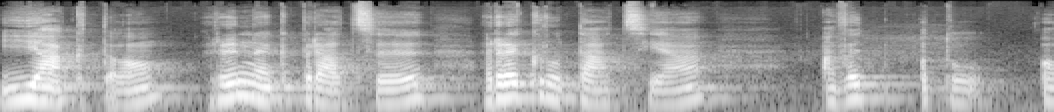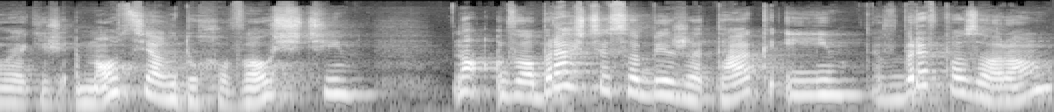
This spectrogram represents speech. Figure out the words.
jak to? Rynek pracy, rekrutacja, a wy o, tu, o jakichś emocjach, duchowości. No, wyobraźcie sobie, że tak i wbrew pozorom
